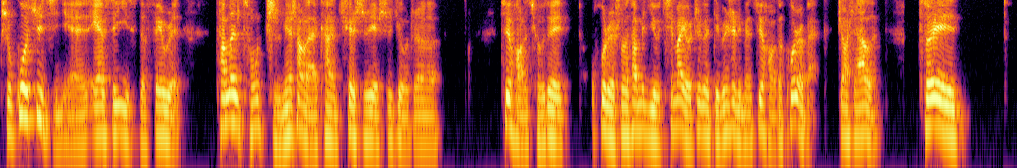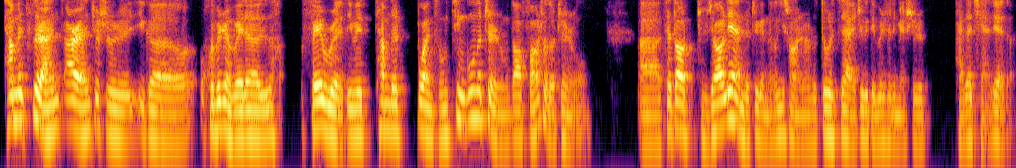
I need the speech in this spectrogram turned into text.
是过去几年 AFC East 的 favorite，他们从纸面上来看，确实也是有着最好的球队，或者说他们有起码有这个 division 里面最好的 quarterback Josh Allen，所以他们自然而然就是一个会被认为的 favorite，因为他们的不管从进攻的阵容到防守的阵容，啊，再到主教练的这个能力上来说，都是在这个 division 里面是排在前列的。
